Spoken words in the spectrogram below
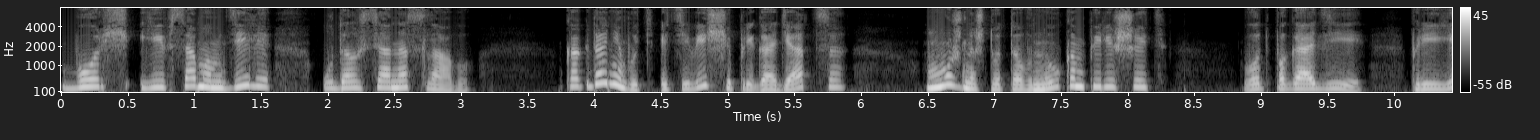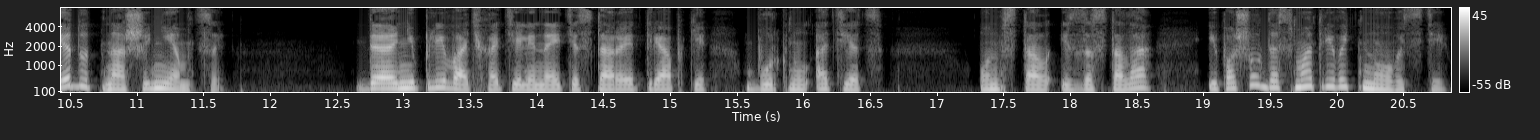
Борщ ей в самом деле удался на славу. Когда-нибудь эти вещи пригодятся. Можно что-то внукам перешить. Вот погоди, приедут наши немцы. Да не плевать хотели на эти старые тряпки, буркнул отец. Он встал из-за стола и пошел досматривать новости.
